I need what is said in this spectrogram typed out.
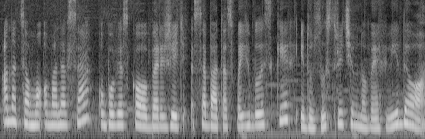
А на цьому у мене все. Обов'язково бережіть себе та своїх близьких і до зустрічі в нових відео.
